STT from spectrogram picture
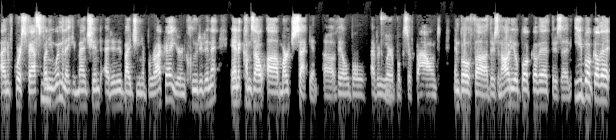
and of course, Fast Funny mm-hmm. Women that you mentioned, edited by Gina Barreca, You're included in it, and it comes out uh, March second, uh, available everywhere mm-hmm. books are found. And both uh, there's an audio book of it, there's an ebook of it,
